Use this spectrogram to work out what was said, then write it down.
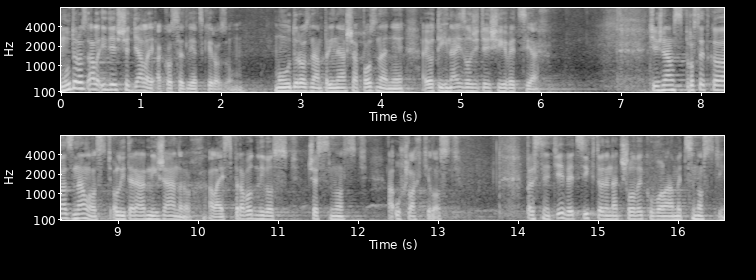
Múdrosť ale ide ešte ďalej ako sedliacký rozum. Múdrosť nám prináša poznanie aj o tých najzložitejších veciach. Tiež nám sprostredková znalosť o literárnych žánroch, ale aj spravodlivosť, čestnosť a ušlachtilosť. Presne tie veci, ktoré na človeku voláme cnosti.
